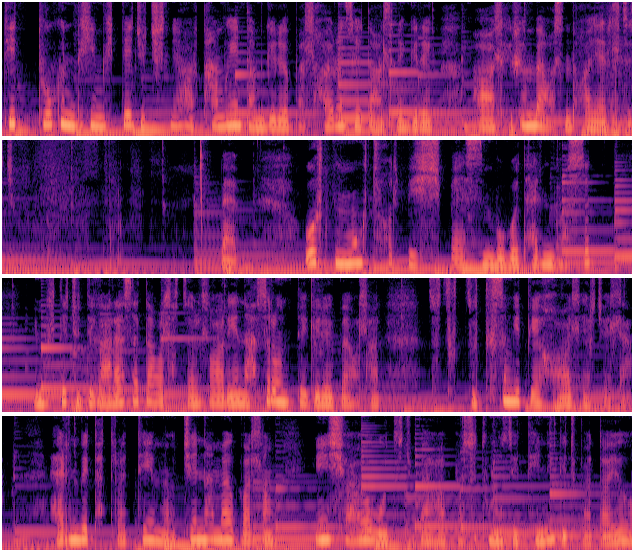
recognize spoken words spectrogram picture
Тэд түүхэнд химэгтэй жүжигчний хувьд хамгийн том гэрээ болох 20 сая долларын гэрээг хоол хэрхэн байгуулсан тухай ярилцаж байв. Өөрт нь мөнгө чухал биш байсан бөгөөд харин бусад эмэгтэйчүүдийг араасаа дагуулах зорилгоор энэ асар үнэтэй гэрээг байгуулахад зүтгэсэн гэдгийг хоол ярьж байлаа. Харин би дотроо тийм үү чи намайг болон энэ шоуг үзэж байгаа бусад хүмүүсийг тэнэг гэж бодоо юу?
